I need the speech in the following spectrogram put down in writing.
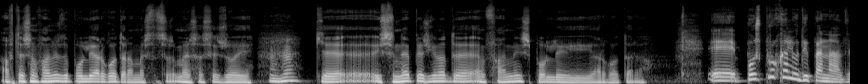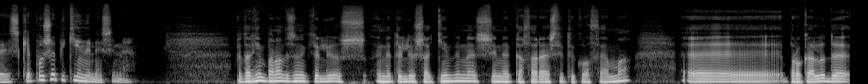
αυτές εμφανίζονται πολύ αργότερα μέσα, μέσα στη ζωή. Mm-hmm. Και ε, οι συνέπειες γίνονται εμφανείς πολύ αργότερα. Ε, πώς προκαλούνται οι πανάδες και πόσο επικίνδυνες είναι; Καταρχήν, οι πανάδες είναι τελείω είναι τελείως ακίνδυνες, είναι καθαρά αισθητικό θέμα. Ε, προκαλούνται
